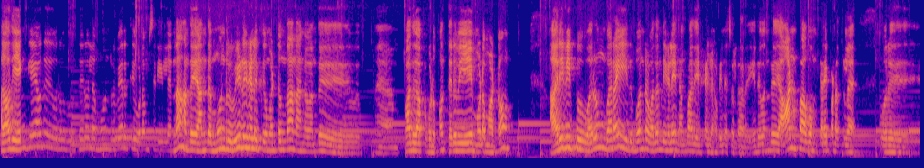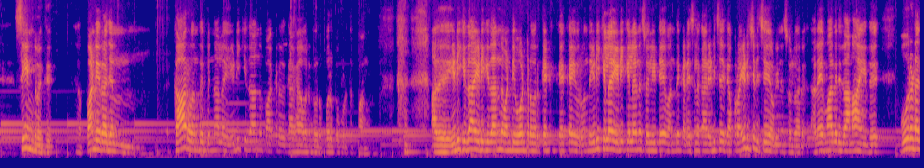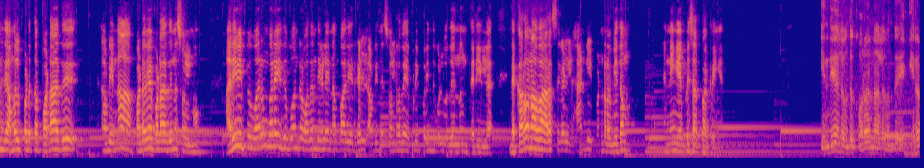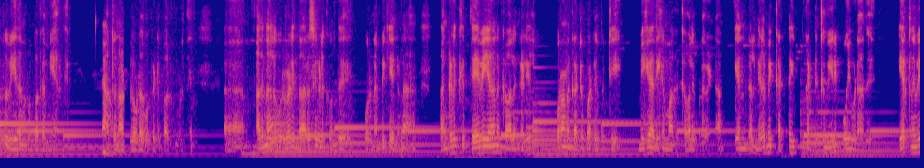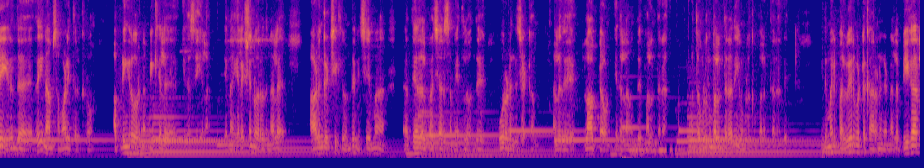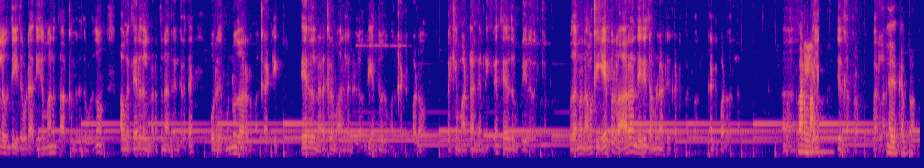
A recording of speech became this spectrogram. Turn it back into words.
அதாவது எங்கேயாவது ஒரு தெருவில் மூன்று பேருக்கு உடம்பு சரியில்லைன்னா அந்த அந்த மூன்று வீடுகளுக்கு மட்டும்தான் நாங்கள் வந்து பாதுகாப்பு கொடுப்போம் தெருவையே மூட மாட்டோம். அறிவிப்பு வரும் வரை இது போன்ற வதந்திகளை நம்பாதீர்கள் அப்படின்னு சொல்றாரு. இது வந்து ஆண் பாவம் திரைப்படத்துல ஒரு சீன் இருக்கு. பாண்டியராஜன் கார் வந்து பின்னால இடிக்குதான்னு பாக்குறதுக்காக அவருக்கு ஒரு பொறுப்பு கொடுத்துருப்பாங்க. அது இடிக்குதா இடிக்குதான்னு வண்டி ஓட்டுறவர் கேட்க கேட்க இவர் வந்து இடிக்கல இடிக்கலன்னு சொல்லிட்டே வந்து கடைசியில கார் இடிச்சதுக்கு அப்புறம் இடிச்சிடுச்சு அப்படின்னு சொல்லுவாரு. அதே மாதிரி தானா இது? ஊரடங்கு அமல்படுத்தப்படாது அப்படின்னா படவே படாதுன்னு சொல்லணும். அறிவிப்பு வரும் வரை இது போன்ற வதந்திகளை நம்பாதீர்கள் அப்படின்னு சொல்றதை எப்படி புரிந்து கொள்வதுன்னு தெரியல. இந்த கரோனாவை அரசுகள் ஹேண்டில் பண்ற விதம் நீங்க எப்படி சார் பாக்குறீங்க? இந்தியாவில் வந்து கொரோனால வந்து இறப்பு விகிதம் ரொம்ப கம்மியா இருக்கு. ஆ. மற்ற நாடுகளோட ஒப்பிட்டு பார்க்கும் பொழுது அதனால ஒருவேளை இந்த அரசுகளுக்கு வந்து ஒரு நம்பிக்கை என்னன்னா தங்களுக்கு தேவையான காலங்களில் கொரோனா கட்டுப்பாட்டை பற்றி மிக அதிகமாக கவலைப்பட வேண்டாம். ஏனென்றால் நிலைமை கட்டை கட்டுக்கு மீறி போய்விடாது. ஏற்கனவே இருந்ததை நாம் சமாளித்திருக்கிறோம். அப்படிங்கிற ஒரு நம்பிக்கையில இதை செய்யலாம். ஏன்னா எலெக்ஷன் வர்றதுனால ஆளுங்கட்சிக்கு வந்து நிச்சயமா தேர்தல் பிரச்சார சமயத்துல வந்து ஊரடங்கு சட்டம் அல்லது லாக்டவுன் இதெல்லாம் வந்து பலன் தராது. மற்றவங்களுக்கும் பலன் தராது இவங்களுக்கும் பலன் தராது. இது மாதிரி பல்வேறுபட்ட காரணங்கள்னால பீகார்ல வந்து இதை விட அதிகமான தாக்கம் இருந்த பொழுதும் அவங்க தேர்தல் நடத்துனாங்கங்கிறத ஒரு முன்னுதாரணமா காட்டி தேர்தல் நடக்கிற மாநிலங்கள்ல வந்து எந்த விதமான கட்டுப்பாடும் வைக்க மாட்டாங்கன்னு நினைக்கிறேன் தேர்தல் முடிகிற வரைக்கும். உதாரணம் நமக்கு ஏப்ரல் ஆறாம் தேதி தமிழ்நாட்டுக்கு கட்டுப்பாடு வரலாம். கட்டுப்பாடு வரலாம். ஆஹ், வரலாம் அதுக்கப்புறம்.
